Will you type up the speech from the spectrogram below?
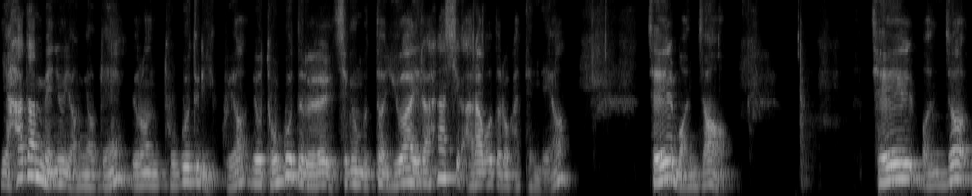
이 하단 메뉴 영역에 이런 도구들이 있고요. 이 도구들을 지금부터 UI를 하나씩 알아보도록 할 텐데요. 제일 먼저 제일 먼저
